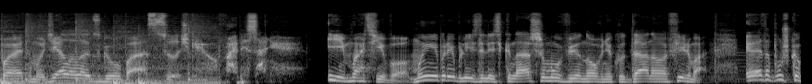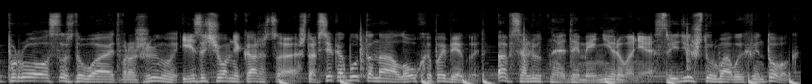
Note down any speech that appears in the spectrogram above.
Поэтому делай let's go по ссылочке в описании. И, мать его, мы приблизились к нашему виновнику данного фильма. Эта пушка просто сдувает вражину, из-за чего мне кажется, что все как будто на low HP бегают. Абсолютное доминирование среди штурмовых винтовок.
